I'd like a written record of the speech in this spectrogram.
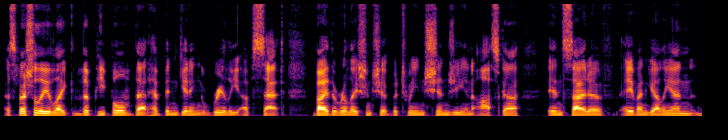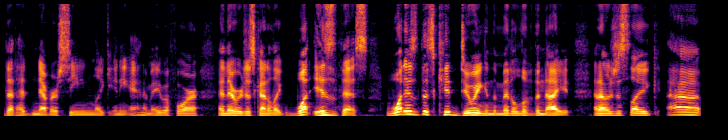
especially like the people that have been getting really upset by the relationship between Shinji and Asuka inside of Evangelion that had never seen like any anime before. And they were just kind of like what is this? What is this kid doing in the middle of the night? And I was just like uh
